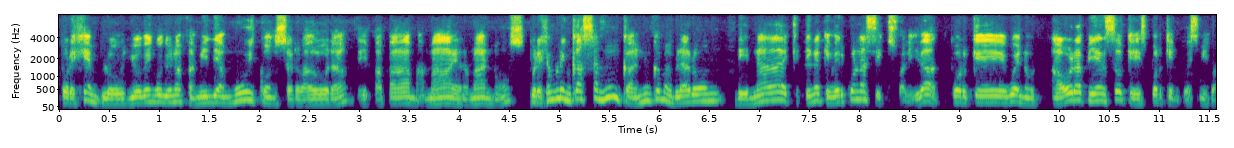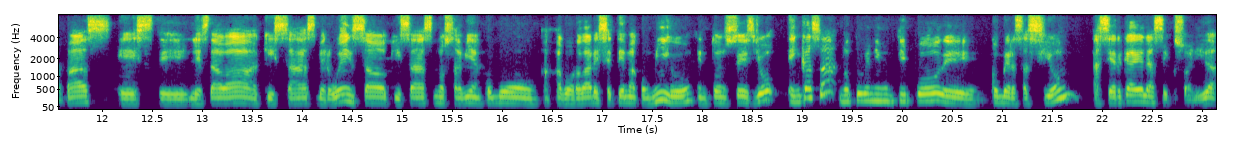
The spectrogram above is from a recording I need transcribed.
Por ejemplo, yo vengo de una familia muy conservadora, de papá, mamá, hermanos. Por ejemplo, en casa nunca, nunca me hablaron de nada que tenga que ver con la sexualidad, porque, bueno, ahora pienso que es porque, pues, mis papás este, les daba quizás vergüenza o quizás no sabían cómo abordar ese tema conmigo. Entonces, yo en casa no tuve ningún tipo de conversación acerca de la sexualidad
